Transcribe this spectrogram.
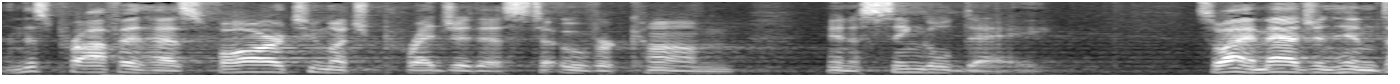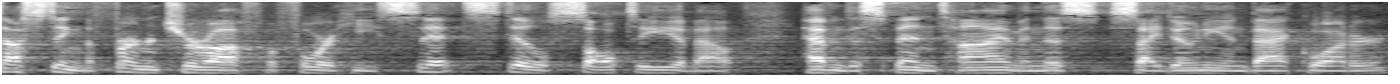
And this prophet has far too much prejudice to overcome in a single day. So I imagine him dusting the furniture off before he sits, still salty about having to spend time in this Sidonian backwater.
